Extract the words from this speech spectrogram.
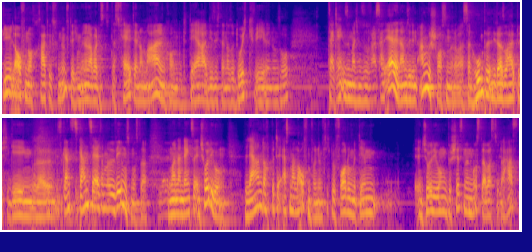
die laufen noch halbwegs vernünftig. Und wenn dann aber das, das Feld der Normalen kommt, derer, die sich dann da so durchquälen und so, da denken sie manchmal so, was hat er denn? Haben sie den angeschossen oder was? Dann humpeln die da so halb durch die Gegend oder ganz, ganz seltsame Bewegungsmuster. Wo man dann denkt so, Entschuldigung, lern doch bitte erstmal laufen vernünftig, bevor du mit dem, Entschuldigung, beschissenen Muster, was du da hast,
